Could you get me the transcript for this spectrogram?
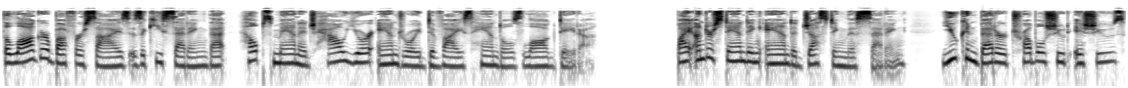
the logger buffer size is a key setting that helps manage how your Android device handles log data. By understanding and adjusting this setting, you can better troubleshoot issues,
